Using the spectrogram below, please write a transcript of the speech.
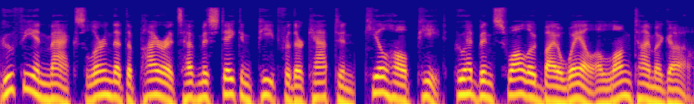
Goofy and Max learn that the pirates have mistaken Pete for their captain, Keelhaul Pete, who had been swallowed by a whale a long time ago.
